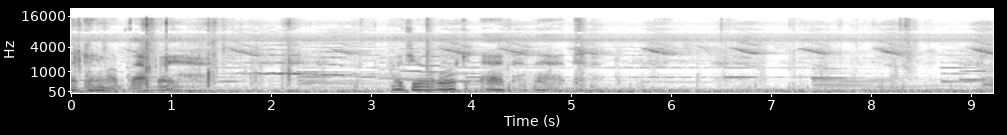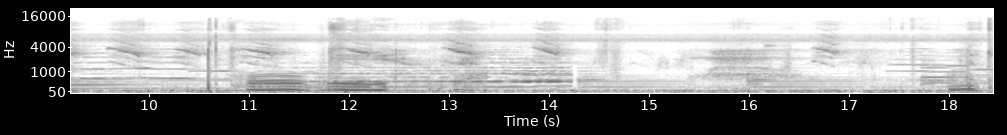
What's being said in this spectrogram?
have came up that way. Would you look at that? Holy. What?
